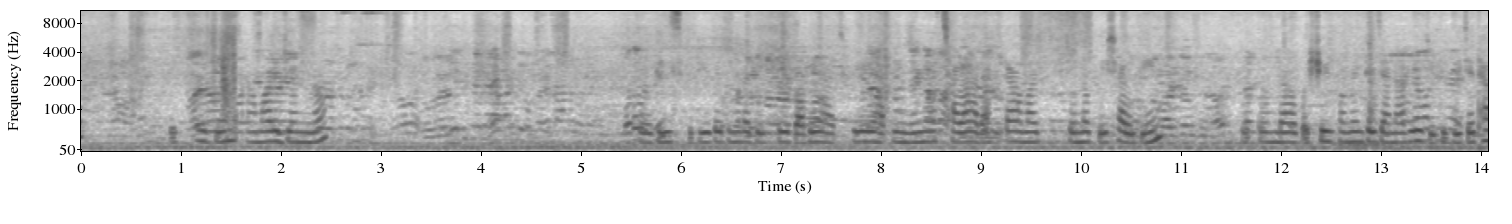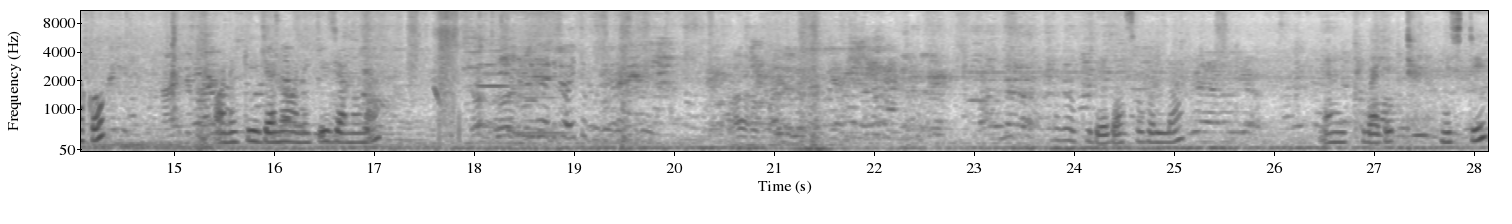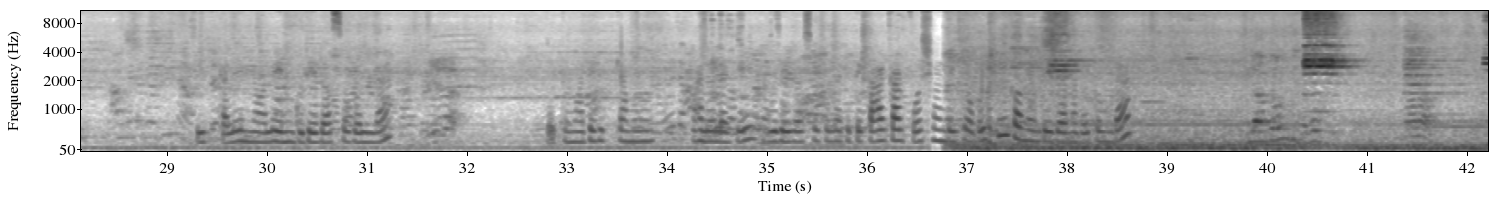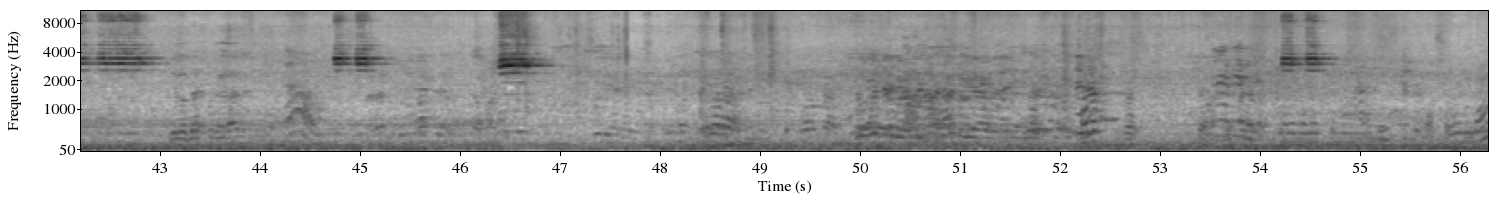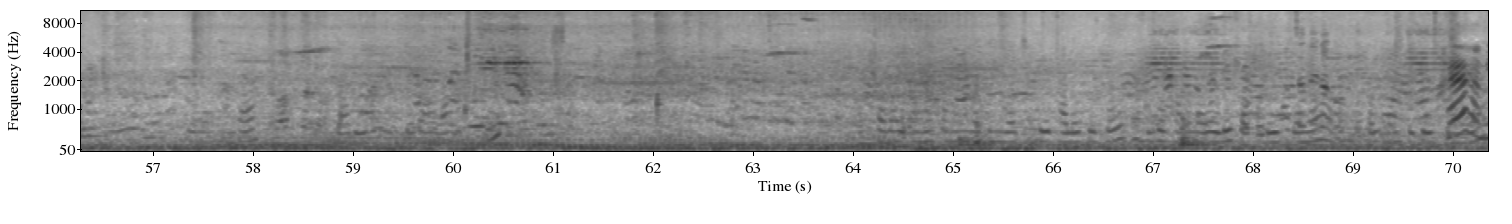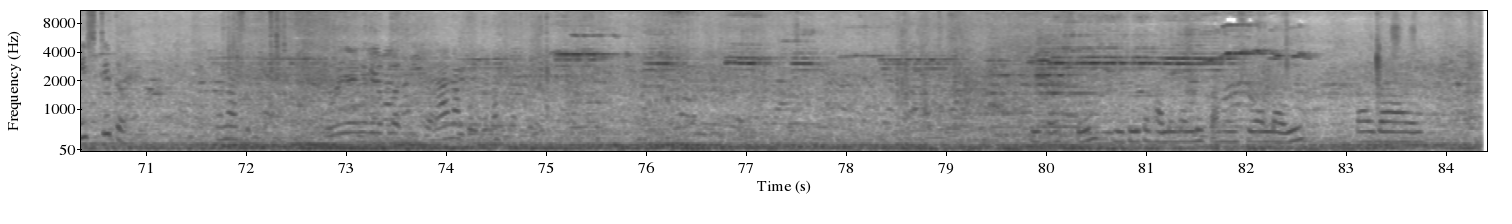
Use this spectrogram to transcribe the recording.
কী দিন আমার জন্য। তো রিলস ভিডিওতে তোমরা দেখতেই পাবে। আজকে হ্যাপি নিউ ইয়ার ছাড়া আর একটা আমার জন্য স্পেশাল দিন। তো তোমরা অবশ্যই কমেন্টে জানাবে, যদি বুঝে থাকো। অনেকেই জানো অনেকেই জানো না। গুড়ের রসগোল্লা ফেভারিট মিষ্টি। শীতকালে নলেন গুড়ের রসগোল্লা তো তোমাদের কেমন ভালো লাগে? গুড়ের রসগোল্লা খেতে কার কার পছন্দ হয়েছে অবশ্যই কমেন্টে জানাবে তোমরা আমরা বাড়ি থেকে রওনা হচ্ছি সবাই অনেক অনেক নতুন বছরে ভালো থেকো শুভ কামনা সকলের জন্য। সকল বন্ধুদের হ্যাঁ হ্যাঁ মিষ্টি তো। কেন না না পড়বে না। ঠিক আছে ভিডিওটা ভালো লাগলে comment share like bye bye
